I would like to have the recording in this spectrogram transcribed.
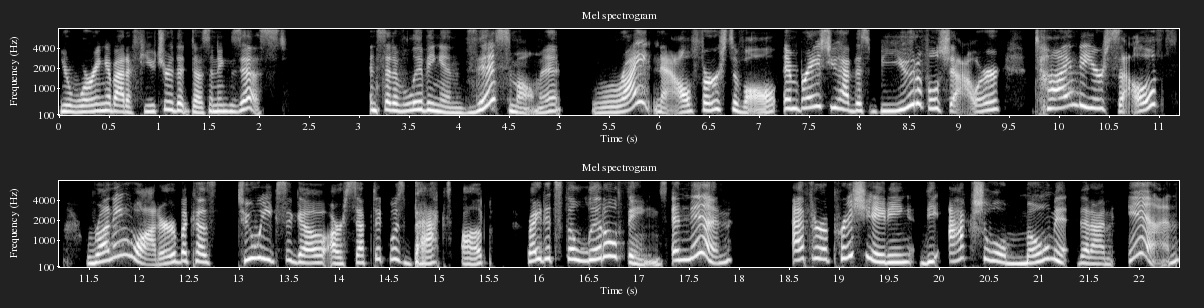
you're worrying about a future that doesn't exist. Instead of living in this moment, right now, first of all, embrace you have this beautiful shower, time to yourself, running water, because two weeks ago, our septic was backed up, right? It's the little things. And then after appreciating the actual moment that I'm in,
